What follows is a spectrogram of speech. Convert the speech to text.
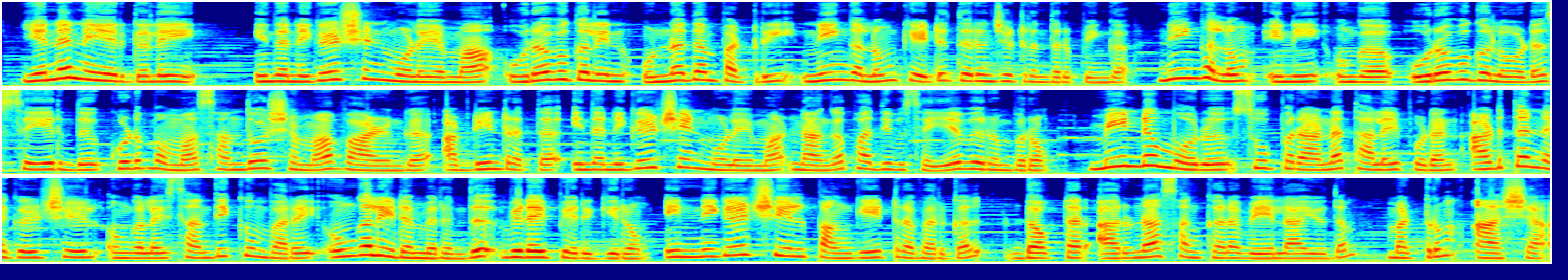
என்ன நேயர்களே இந்த நிகழ்ச்சியின் மூலயமா உறவுகளின் உன்னதம் பற்றி நீங்களும் கேட்டு தெரிஞ்சிட்டு இருந்திருப்பீங்க நீங்களும் இனி உங்க உறவுகளோட சேர்ந்து குடும்பமா சந்தோஷமா வாழுங்க அப்படின்றத இந்த நிகழ்ச்சியின் மூலயமா நாங்க பதிவு செய்ய விரும்புறோம். மீண்டும் ஒரு சூப்பரான தலைப்புடன் அடுத்த நிகழ்ச்சியில் உங்களை சந்திக்கும் வரை உங்களிடமிருந்து விடை பெறுகிறோம். இந்நிகழ்ச்சியில் பங்கேற்றவர்கள் டாக்டர் அருணா சங்கர வேலாயுதம் மற்றும் ஆஷா.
